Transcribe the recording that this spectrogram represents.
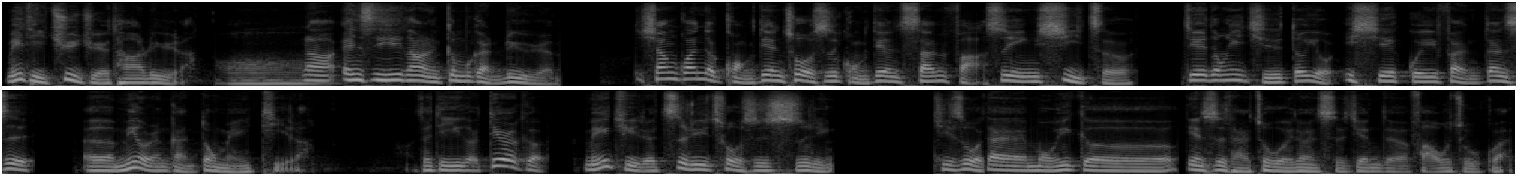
媒体拒绝他律了。哦，那 NCC 当然更不敢律人。相关的广电措施、广电三法、适应细则这些东西，其实都有一些规范，但是呃，没有人敢动媒体了。这第一个，第二个，媒体的自律措施失灵。其实我在某一个电视台做过一段时间的法务主管，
